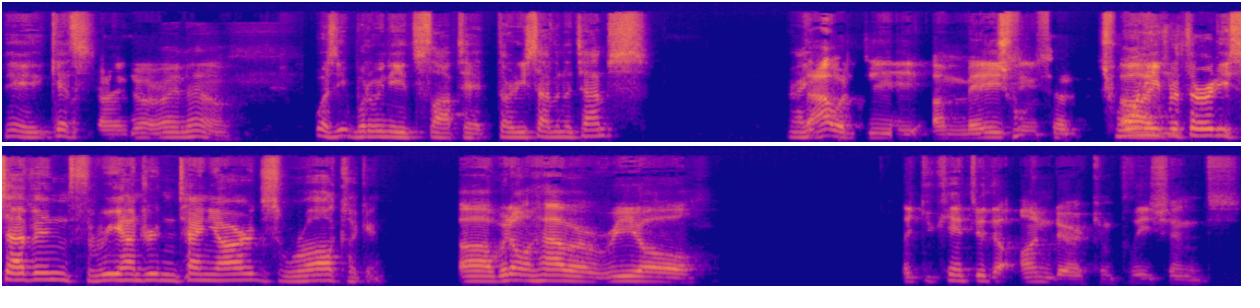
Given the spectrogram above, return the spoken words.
Hey, it I'm gets trying to do it right now. was he? What do we need? Slop to hit 37 attempts, right? That would be amazing. So 20 uh, for 37, 310 yards. We're all cooking. uh, we don't have a real like you can't do the under completions.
